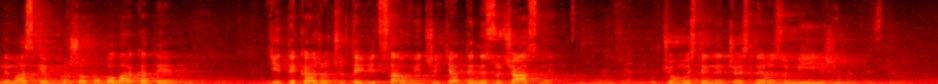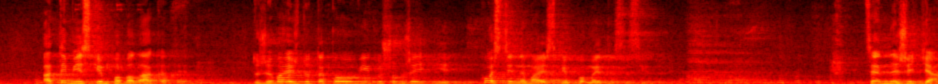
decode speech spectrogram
нема з ким про що побалакати. Діти кажуть, що ти відстав від життя, ти не сучасний, в чомусь ти не, щось не розумієш. А тобі з ким побалакати? Доживаєш до такого віку, що вже і кості не маєш з ким помити сусіду. Це не життя.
